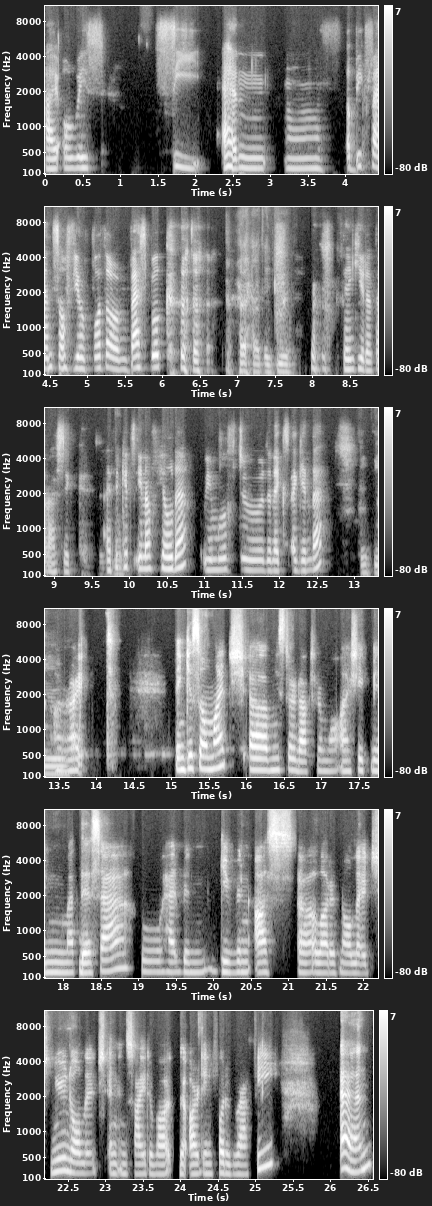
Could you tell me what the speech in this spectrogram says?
I always see and mm, a big fans of your photo on Facebook. Thank you. Thank you, Dr. Asyiek. I think it's enough, Hilda. We move to the next agenda. Thank you. All right. Thank you so much, uh, Mr. Dr. Mo Asyiek bin Mat Desa, who had been given us uh, a lot of knowledge, new knowledge and insight about the art in photography. And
